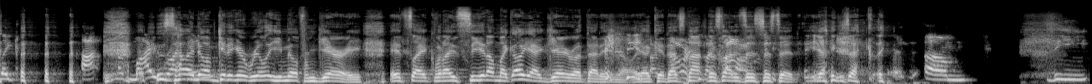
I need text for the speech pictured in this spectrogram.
like I, my. This is how I know I'm getting a real email from Gary. It's like when I see it, I'm like, oh yeah, Gary wrote that email. yeah, okay, that's not that's not oh. his assistant. Yeah, exactly. Um, the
